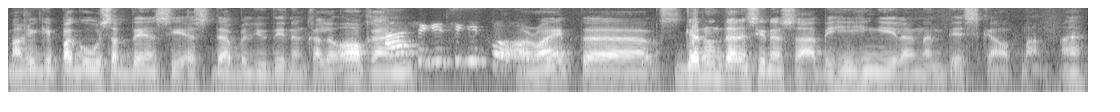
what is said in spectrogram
makikipag-usap din ang CSWD ng Ah, Caloocan. sige, sige po. Alright? Uh, ganun din ang sinasabi, hihingi lang ng discount ma'am. Ha?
